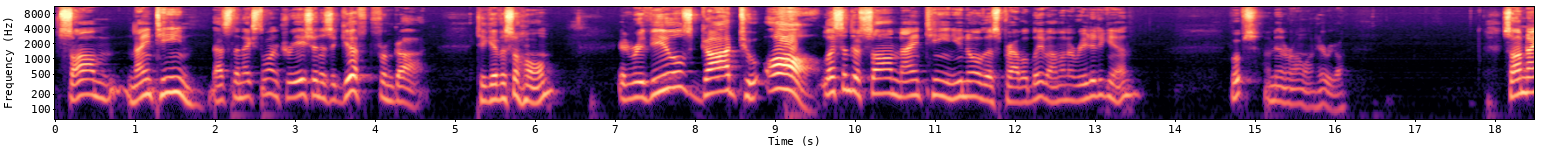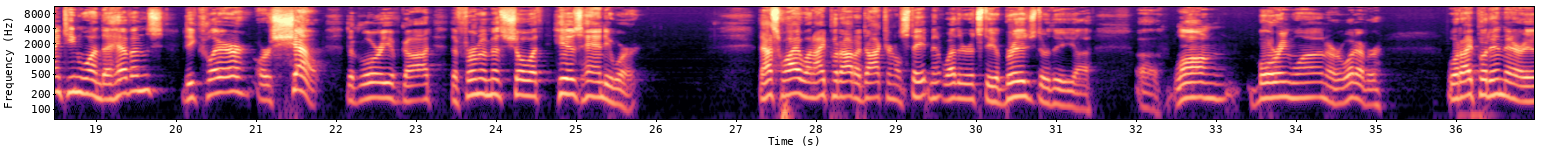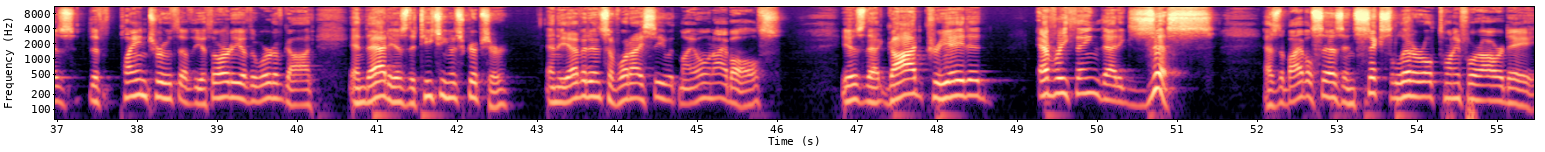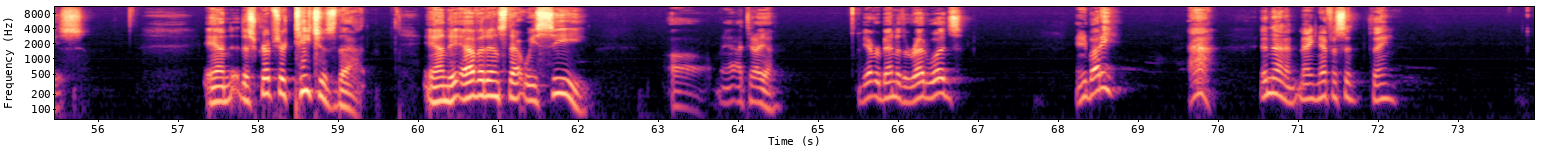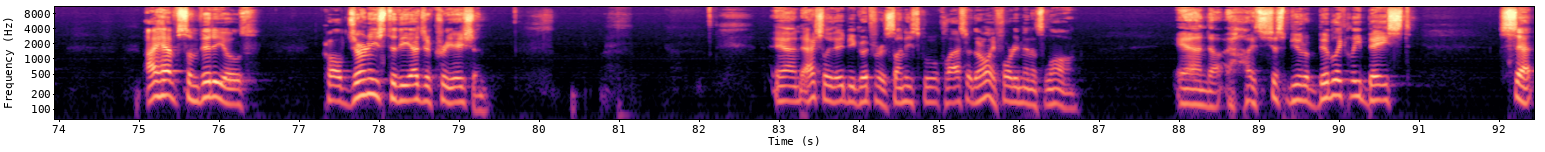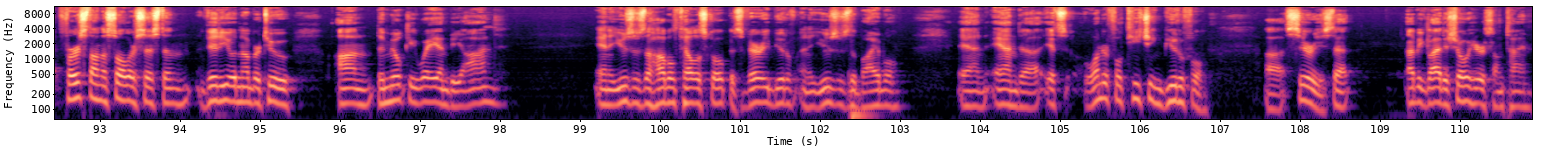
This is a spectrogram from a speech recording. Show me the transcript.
Psalm 19. That's the next one. Creation is a gift from God to give us a home. It reveals God to all. Listen to Psalm 19. You know this probably, but I'm going to read it again. Whoops, I'm in the wrong one. Here we go. Psalm 19:1 The heavens declare or shout the glory of God. The firmament showeth his handiwork. That's why when I put out a doctrinal statement whether it's the abridged or the uh, uh, long boring one or whatever what I put in there is the plain truth of the authority of the Word of God, and that is the teaching of Scripture and the evidence of what I see with my own eyeballs is that God created everything that exists, as the Bible says, in six literal 24 hour days. And the scripture teaches that. And the evidence that we see, uh, man, I tell you, have you ever been to the Redwoods? Anybody? Ah, isn't that a magnificent thing? I have some videos called Journeys to the Edge of Creation. And actually, they'd be good for a Sunday school class, they're only 40 minutes long. And uh, it's just beautiful, biblically based set, first on the solar system, video number two on the Milky Way and beyond. And it uses the Hubble telescope. It's very beautiful, and it uses the Bible. And, and uh, it's wonderful teaching, beautiful uh, series that I'd be glad to show here sometime.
